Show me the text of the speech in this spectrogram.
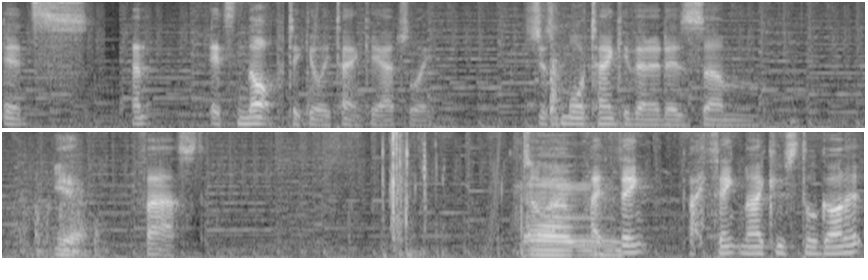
it's and it's not particularly tanky actually. It's just more tanky than it is um, Yeah. fast. Um, I think I think Naiku still got it.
